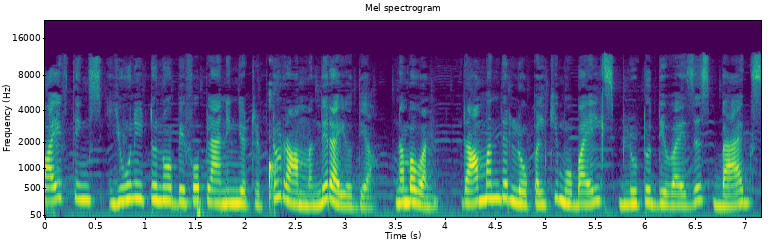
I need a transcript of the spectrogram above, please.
Five things you need to know before planning your trip to Ram Mandir Ayodhya number one Ram Mandir లోపలికి మొబైల్స్ బ్లూటూత్ డివైజెస్ బ్యాగ్స్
